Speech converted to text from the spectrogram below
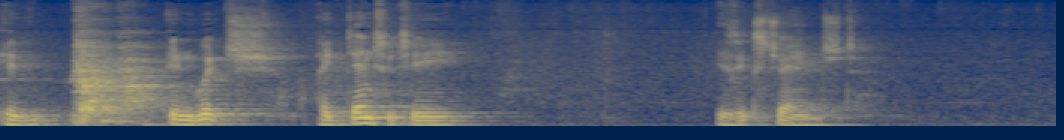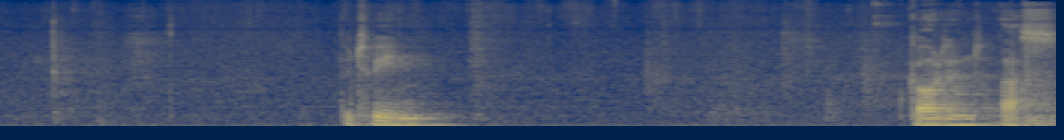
in, in which identity is exchanged between God and us.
